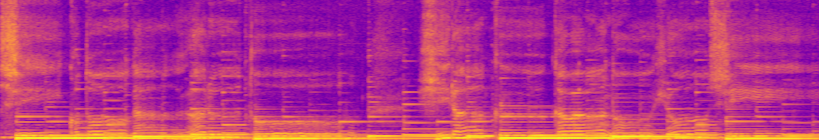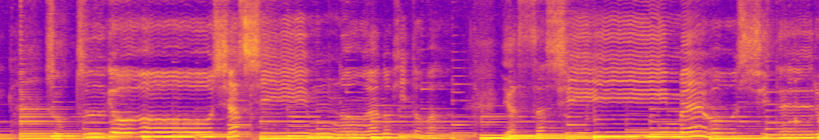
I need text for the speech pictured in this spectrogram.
しいことがあると開く川の表紙。卒業写真のあの人は優しい目をしてる。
